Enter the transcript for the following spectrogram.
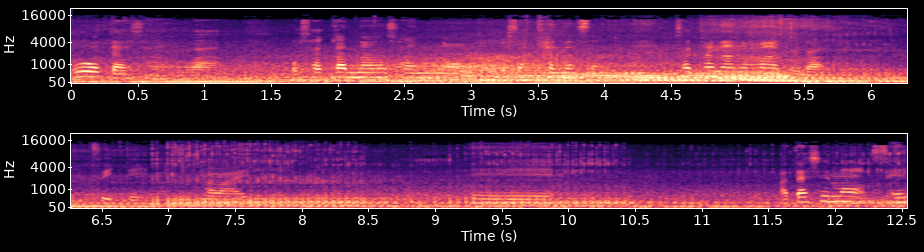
魚田さんはお魚さんのお魚さん魚のマークがついています。かわいい。えー、私も洗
